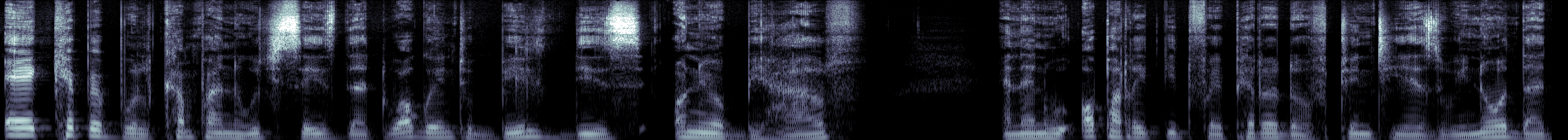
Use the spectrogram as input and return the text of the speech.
a capable company which says that we're going to build this on your behalf and then we operate it for a period of 20 years. We know that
